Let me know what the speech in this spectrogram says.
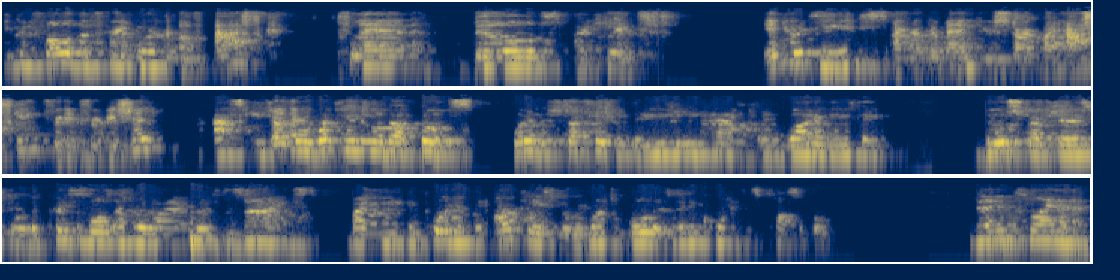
You can follow the framework of ask, plan, build, iterate. In your teams, I recommend you start by asking for information. Ask each other, what do you know about boats? What are the structures that they usually have? And why do you think those structures or the principles underlying those designs might be important in our case where we want to hold as many coins as possible. Then plan.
